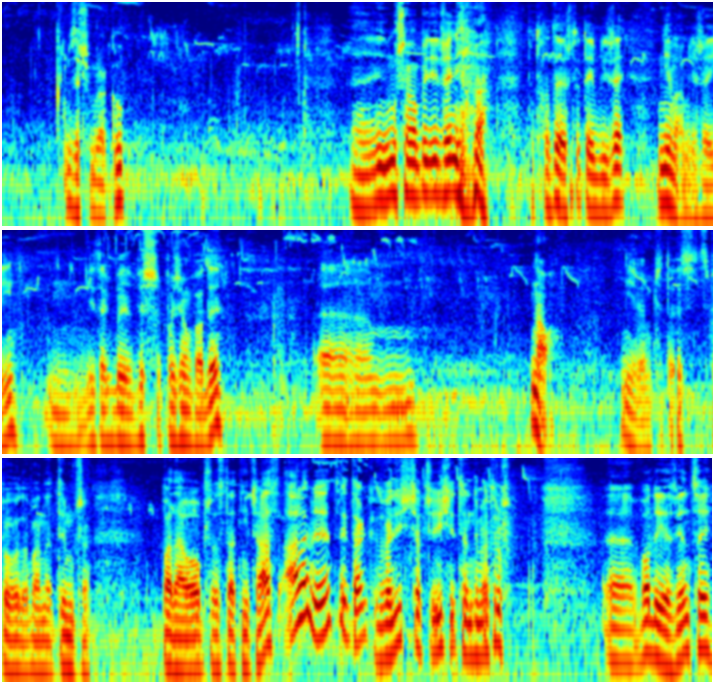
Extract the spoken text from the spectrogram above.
w zeszłym roku. E, muszę wam powiedzieć, że nie ma, podchodzę już tutaj bliżej, nie ma Mierzei. Mm, Jest jakby wyższy poziom wody. No, nie wiem, czy to jest spowodowane tym, że padało przez ostatni czas, ale więcej tak 20-30 cm e, wody jest więcej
